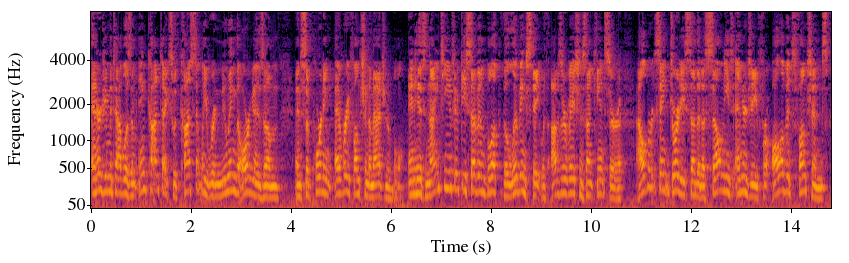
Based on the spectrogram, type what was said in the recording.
energy metabolism in context with constantly renewing the organism and supporting every function imaginable. In his 1957 book, The Living State with Observations on Cancer, Albert Szent-Györgyi said that a cell needs energy for all of its functions,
